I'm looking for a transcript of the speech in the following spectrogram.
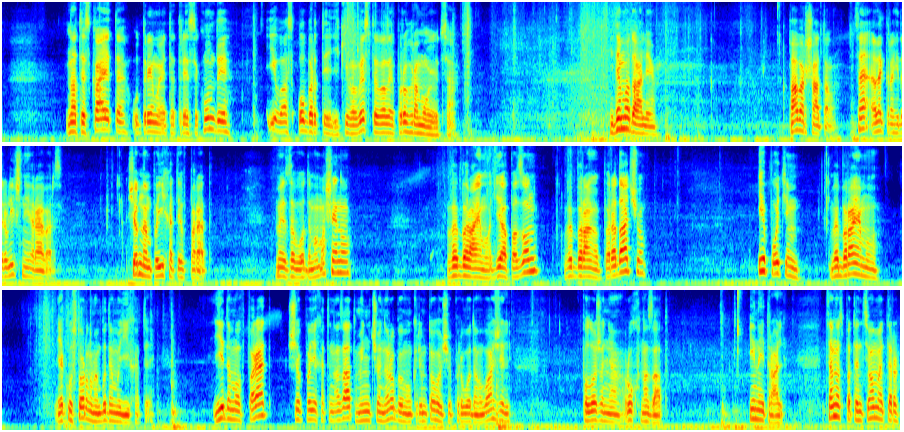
Натискаєте, утримуєте 3 секунди, і у вас оберти, які ви виставили, програмуються. Йдемо далі. Power Shuttle. Це електрогідравлічний реверс. Щоб нам поїхати вперед, ми заводимо машину, вибираємо діапазон, вибираємо передачу, і потім вибираємо, в яку сторону ми будемо їхати. Їдемо вперед, щоб поїхати назад, ми нічого не робимо, крім того, що переводимо важіль, положення рух назад. І нейтраль. Це у нас потенціометр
